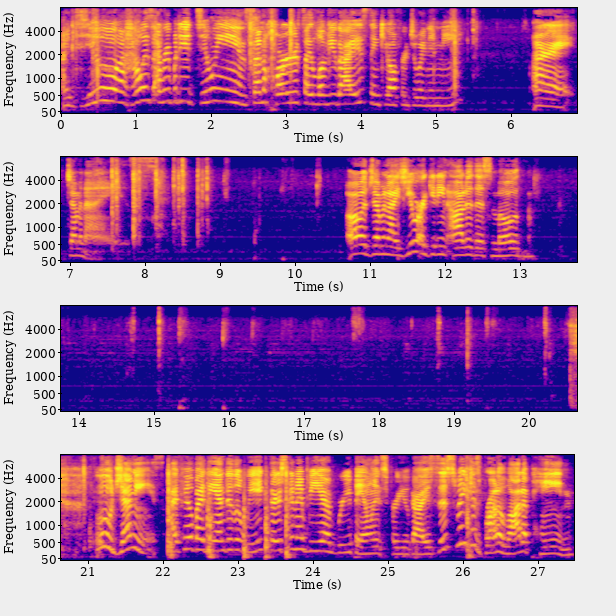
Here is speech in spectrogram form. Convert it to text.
I do. How is everybody doing? Send hearts. I love you guys. Thank you all for joining me. All right, Geminis. Oh, Geminis, you are getting out of this mode. Ooh, Gemmies. I feel by the end of the week, there's going to be a rebalance for you guys. This week has brought a lot of pain.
